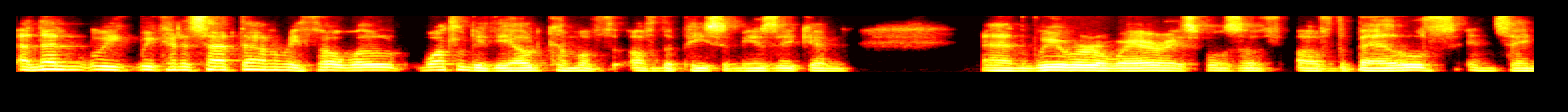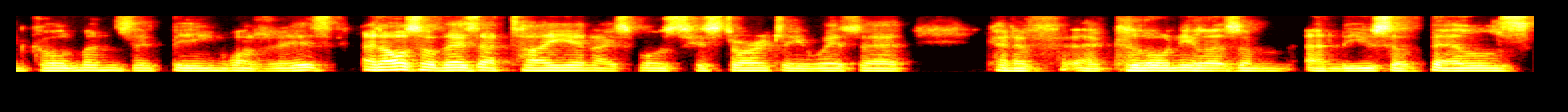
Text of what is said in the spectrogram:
And then we, we kind of sat down and we thought, well, what will be the outcome of, of the piece of music? And and we were aware, I suppose, of, of the bells in St. Colman's, it being what it is. And also there's that tie-in, I suppose, historically with uh, kind of uh, colonialism and the use of bells.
